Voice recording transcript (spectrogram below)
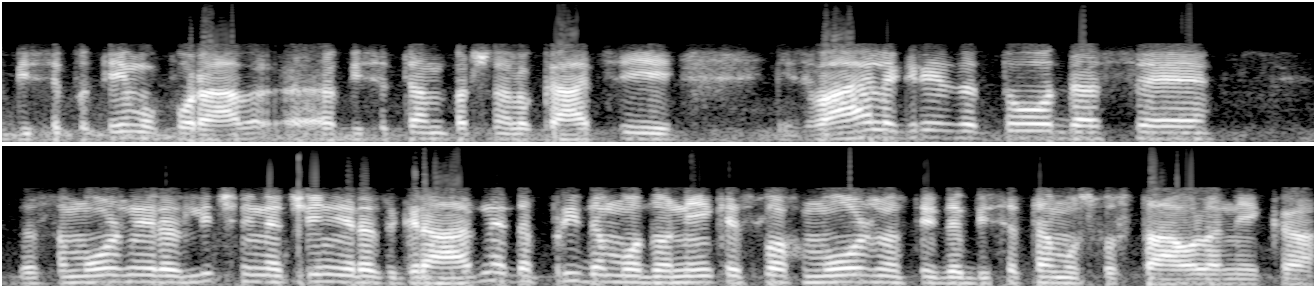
bi se potem uporabljali, eh, bi se tam pač na lokaciji izvajale. Gre za to, da, se, da so možni različni načini razgradne, da pridemo do neke sloh možnosti, da bi se tam vzpostavila neka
